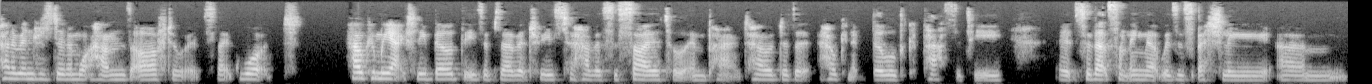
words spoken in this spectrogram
kind of interested in what happens afterwards, like what how can we actually build these observatories to have a societal impact? How does it? How can it build capacity? It, so that's something that was especially um,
